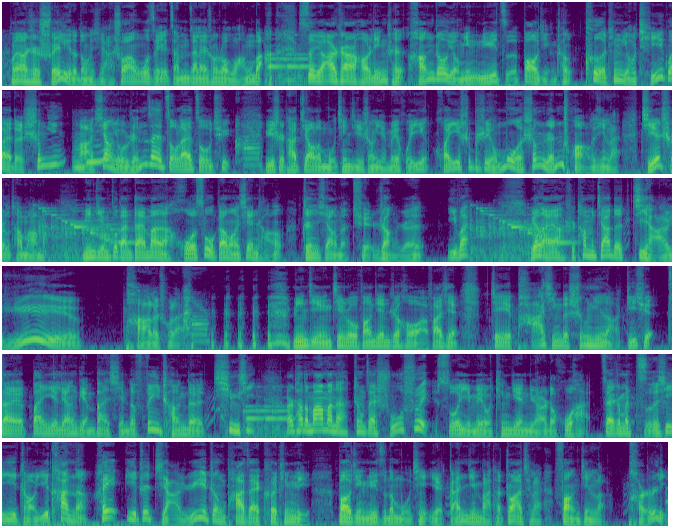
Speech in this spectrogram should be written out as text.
同样是水里的东西啊。说完乌贼，咱们再来说说王八。四月二十二号凌晨，杭州有名女子报警称客厅有奇怪的声音啊，像有人在走来走去。于是她叫了母亲几声也没回应，怀疑是不是有陌生人闯了进来劫持了她妈妈。民警不敢怠慢啊，火速赶往现场。真相呢，却让人意外。原来啊，是他们家的甲鱼。爬了出来。民警进入房间之后啊，发现这爬行的声音啊，的确在半夜两点半显得非常的清晰。而他的妈妈呢，正在熟睡，所以没有听见女儿的呼喊。再这么仔细一找一看呢，嘿，一只甲鱼正趴在客厅里。报警女子的母亲也赶紧把它抓起来，放进了。盆儿里，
